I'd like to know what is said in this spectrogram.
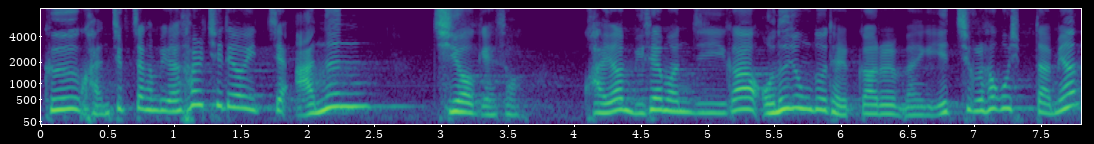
그 관측 장비가 설치되어 있지 않은 지역에서 과연 미세먼지가 어느 정도 될까를 만약에 예측을 하고 싶다면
